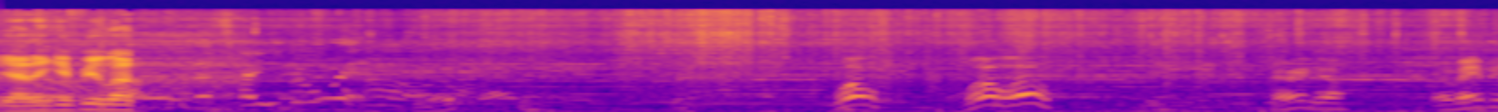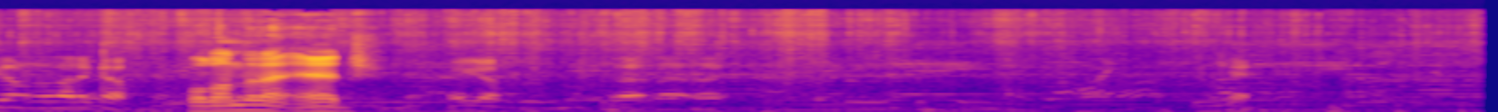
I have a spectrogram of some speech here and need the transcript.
Yeah, I think if you let. That's how you do it. Nope. Whoa, whoa, whoa. There you go. Or maybe you don't let it go. Hold on to that edge. There you go. That, that, that.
